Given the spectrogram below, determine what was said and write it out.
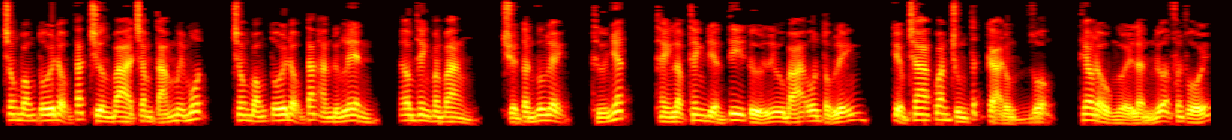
trong bóng tối động tác chương ba trăm tám mươi mốt, trong bóng tối động tác hắn đứng lên, âm thanh vang vang truyền tần vương lệnh, thứ nhất, thành lập thanh điển ti từ lưu bá ôn tổng lĩnh, kiểm tra quan trùng tất cả đồng ruộng, theo đầu người lần nữa phân phối.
